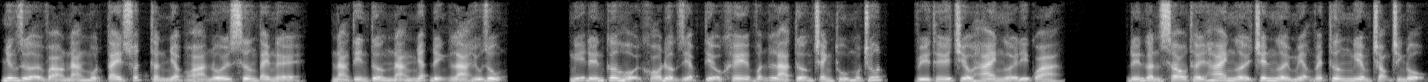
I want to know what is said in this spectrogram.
nhưng dựa vào nàng một tay xuất thần nhập hóa nối xương tay nghề, nàng tin tưởng nàng nhất định là hữu dụng. Nghĩ đến cơ hội khó được Diệp Tiểu Khê vẫn là tưởng tranh thủ một chút, vì thế chiều hai người đi qua. Đến gần sau thấy hai người trên người miệng vết thương nghiêm trọng trình độ,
